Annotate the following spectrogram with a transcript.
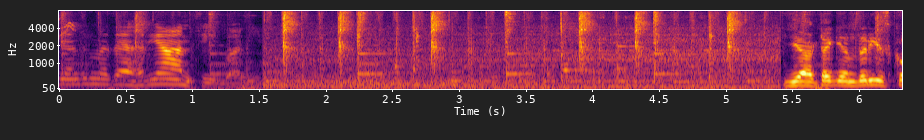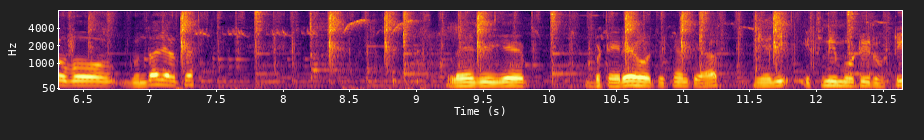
जिंद में तो हरियाण थी बनी ये आटे के अंदर ही इसको वो गूंदा जाता है ले जी ये बटेरे हो चुके हैं तैयार। ये जी, इतनी मोटी रोटी।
